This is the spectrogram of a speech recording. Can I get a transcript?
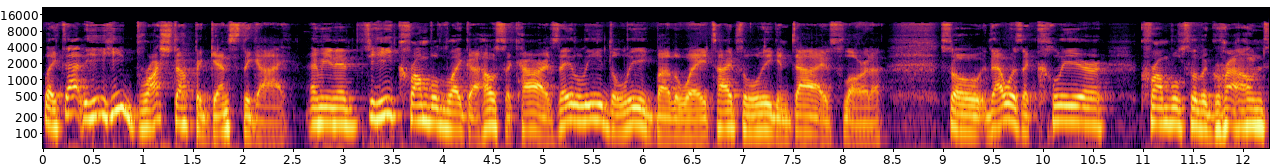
Like that, he, he brushed up against the guy. I mean, it, he crumbled like a house of cards. They lead the league, by the way, tied for the league in dives, Florida. So that was a clear crumble to the ground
